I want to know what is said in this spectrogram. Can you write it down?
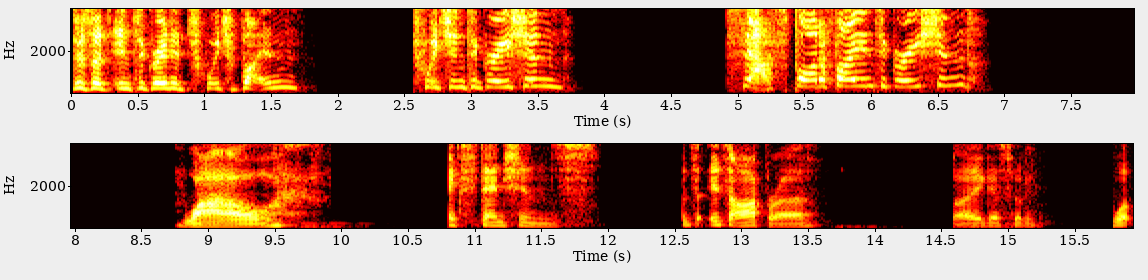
There's an integrated Twitch button. Twitch integration. Sa- Spotify integration. wow. Extensions. It's it's Opera. So I guess it what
